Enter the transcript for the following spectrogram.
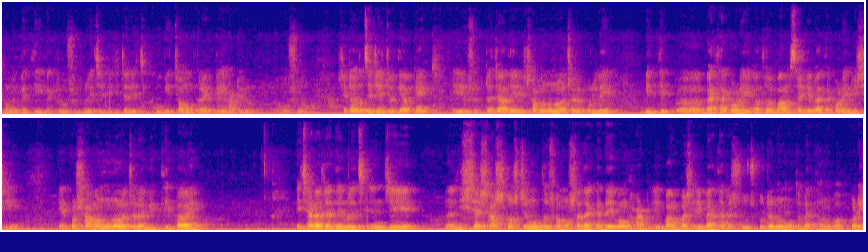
হোমিওপ্যাথিক একটা ওষুধ রয়েছে ডিজিটালিস খুবই চমৎকার একটি হার্টের ওষুধ। সেটা হচ্ছে যে যদি আপনি এই ওষুধটা যাদের সামান্য নড়াচড়া করলে বৃদ্ধি ব্যথা করে অথবা বাম সাইডে ব্যথা করে বেশি এরপর সামান্য নড়াচড়া বৃদ্ধি পায়। এছাড়া যাদের রয়েছে যে নিঃশ্বাস শ্বাসকষ্টের মতো সমস্যা দেখা দেয় এবং হার্ট বাম পাশের এই ব্যথাটা সূচ ফোটানোর মতো ব্যথা অনুভব করে,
